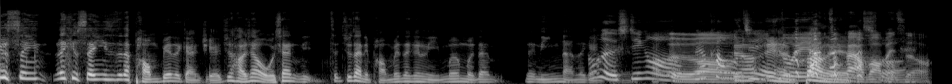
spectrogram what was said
个声音那个声音是在旁边的感觉，就好像我现在你就就在你旁边在跟你闷闷在那呢喃的感觉，好恶心哦！不要靠我近，哎很，棒好不好？不错白痴哦。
